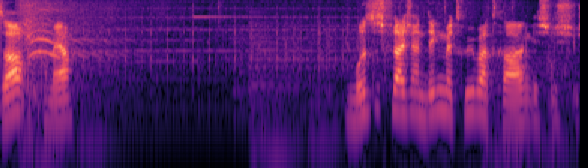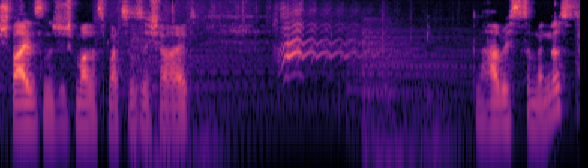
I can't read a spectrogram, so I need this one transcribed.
So, komm her. Muss ich vielleicht ein Ding mit rüber tragen? Ich, ich, ich weiß es nicht. Ich mache es mal zur Sicherheit. Dann habe ich es zumindest.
